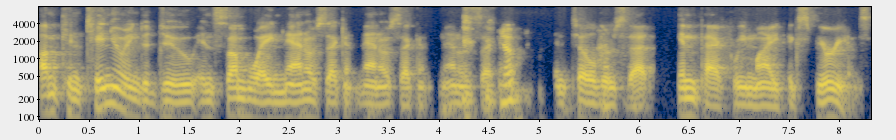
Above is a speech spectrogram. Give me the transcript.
I'm continuing to do in some way nanosecond, nanosecond, nanosecond yep. until there's that impact we might experience.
